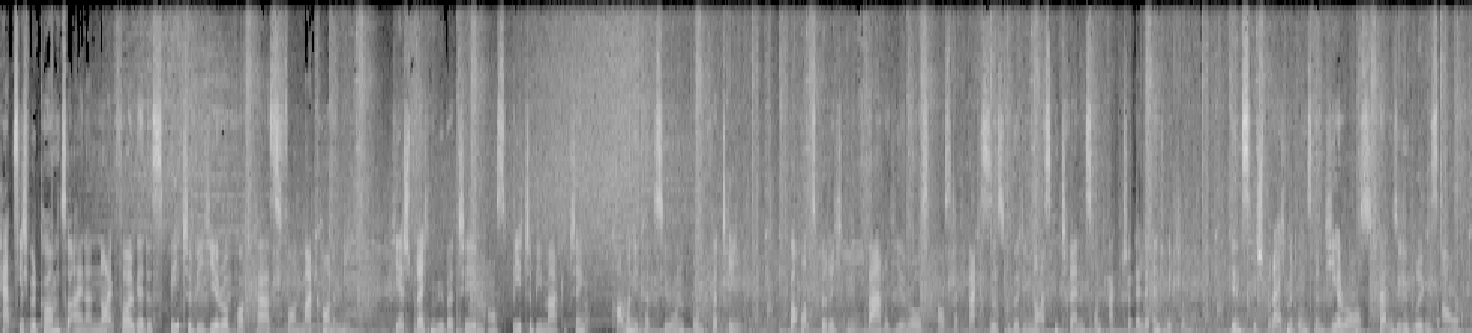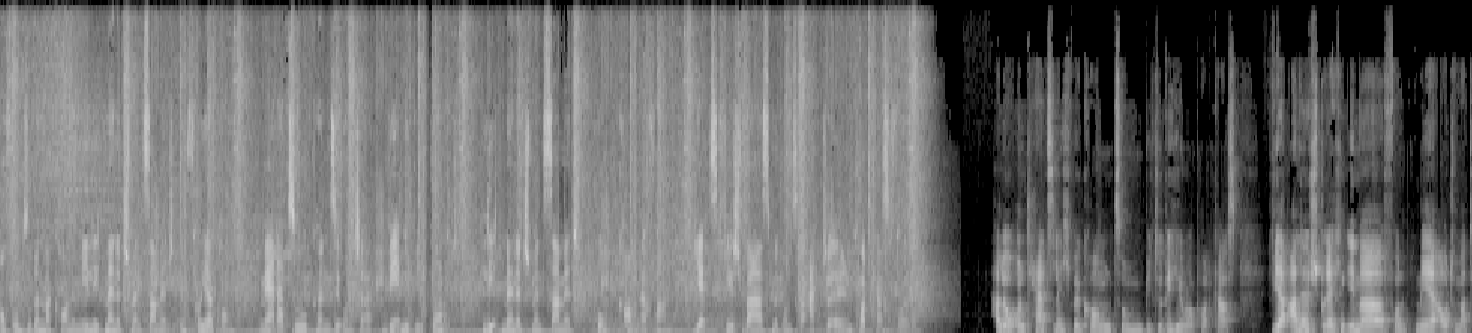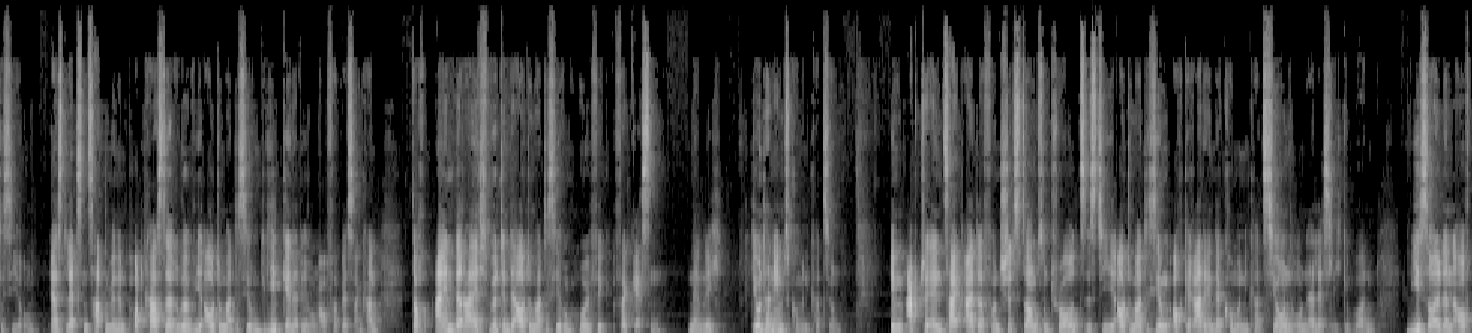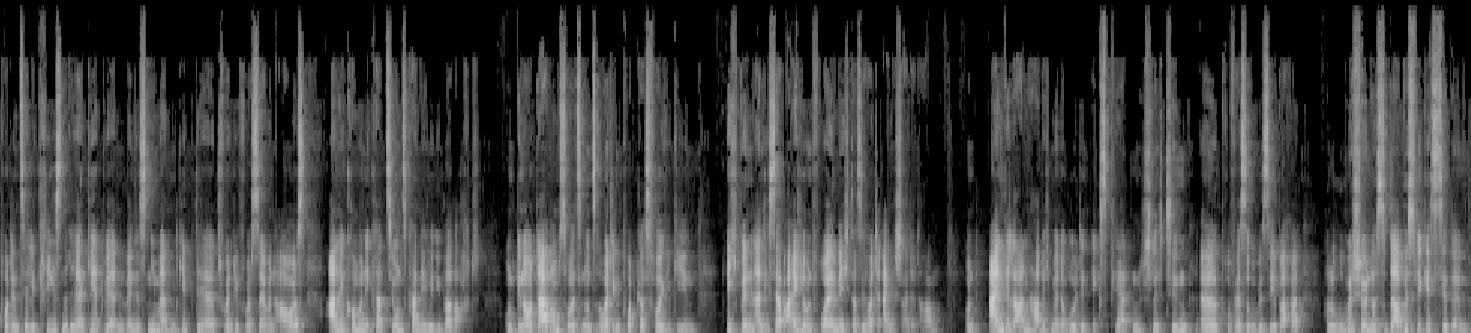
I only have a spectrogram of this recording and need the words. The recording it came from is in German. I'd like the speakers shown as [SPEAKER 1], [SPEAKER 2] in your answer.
[SPEAKER 1] Herzlich willkommen zu einer neuen Folge des B2B Hero Podcasts von Marconomy. Hier sprechen wir über Themen aus B2B Marketing, Kommunikation und Vertrieb. Bei uns berichten wahre Heroes aus der Praxis über die neuesten Trends und aktuelle Entwicklungen. Ins Gespräch mit unseren Heroes können Sie übrigens auch auf unseren Maconomy Lead Management Summit im Frühjahr kommen. Mehr dazu können Sie unter www.leadmanagementsummit.com erfahren. Jetzt viel Spaß mit unserer aktuellen Podcast-Folge.
[SPEAKER 2] Hallo und herzlich willkommen zum B2B Hero Podcast. Wir alle sprechen immer von mehr Automatisierung. Erst letztens hatten wir einen Podcast darüber, wie Automatisierung die Lead-Generierung auch verbessern kann. Doch ein Bereich wird in der Automatisierung häufig vergessen, nämlich die Unternehmenskommunikation. Im aktuellen Zeitalter von Shitstorms und Trolls ist die Automatisierung auch gerade in der Kommunikation unerlässlich geworden. Wie soll denn auf potenzielle Krisen reagiert werden, wenn es niemanden gibt, der 24/7 Hours alle Kommunikationskanäle überwacht? Und genau darum soll es in unserer heutigen Podcast-Folge gehen. Ich bin Alicia Weigel und freue mich, dass Sie heute eingeschaltet haben. Und eingeladen habe ich mir da wohl den Experten schlechthin, äh, Professor Uwe Seebacher. Hallo Uwe, schön, dass du da bist. Wie geht's dir denn?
